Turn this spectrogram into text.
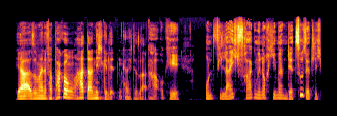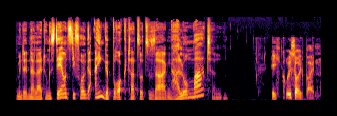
Ja, also meine Verpackung hat da nicht gelitten, kann ich dir sagen. Ah, okay. Und vielleicht fragen wir noch jemanden, der zusätzlich mit in der Leitung ist, der uns die Folge eingebrockt hat, sozusagen. Hallo Martin. Ich grüße euch beiden.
